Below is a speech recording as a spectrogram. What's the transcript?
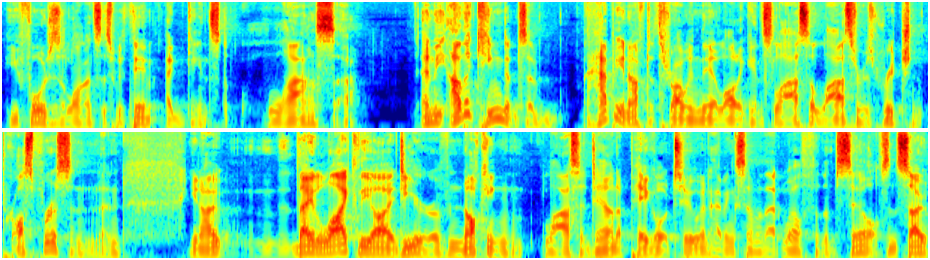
he forges alliances with them against Larsa. And the other kingdoms are happy enough to throw in their lot against Larsa. Larsa is rich and prosperous, and, and you know, they like the idea of knocking Larsa down a peg or two and having some of that wealth for themselves. And so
